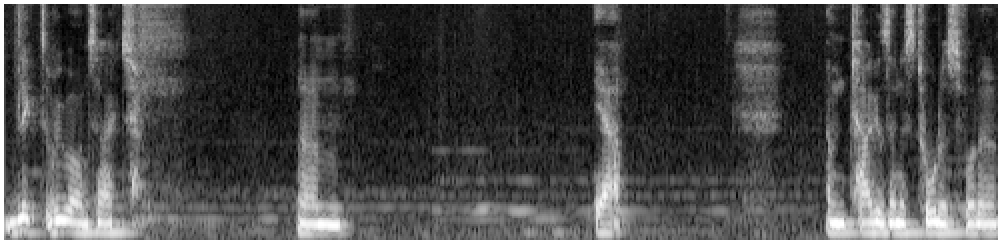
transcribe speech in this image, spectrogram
blickt rüber und sagt, ähm, ja, am Tage seines Todes wurde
